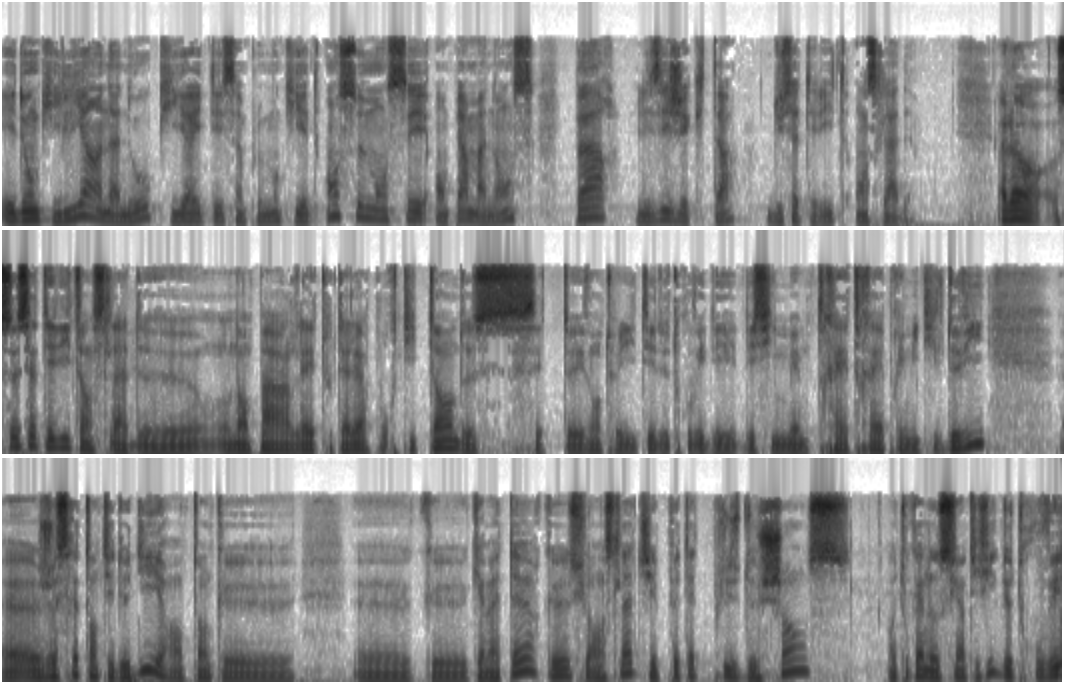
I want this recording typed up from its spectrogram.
Et donc, il y a un anneau qui a été simplement, qui est ensemencé en permanence par les éjectats du satellite Encelade. Alors, ce satellite Encelade, euh, on en parlait tout à l'heure pour Titan, de cette éventualité de trouver des, signes même très très primitifs de vie. Euh, je serais tenté de dire, en tant que euh, qu'amateur que sur Encelade j'ai peut-être plus de chance en tout cas nos scientifiques, de trouver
